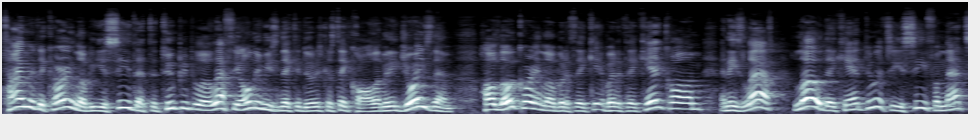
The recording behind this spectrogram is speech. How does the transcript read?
Time of the lo, but you see that the two people are left. The only reason they can do it is because they call him and he joins them. Hello, Korin lo, but if they can't, but if they can't call him and he's left, lo, they can't do it. So you see from that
